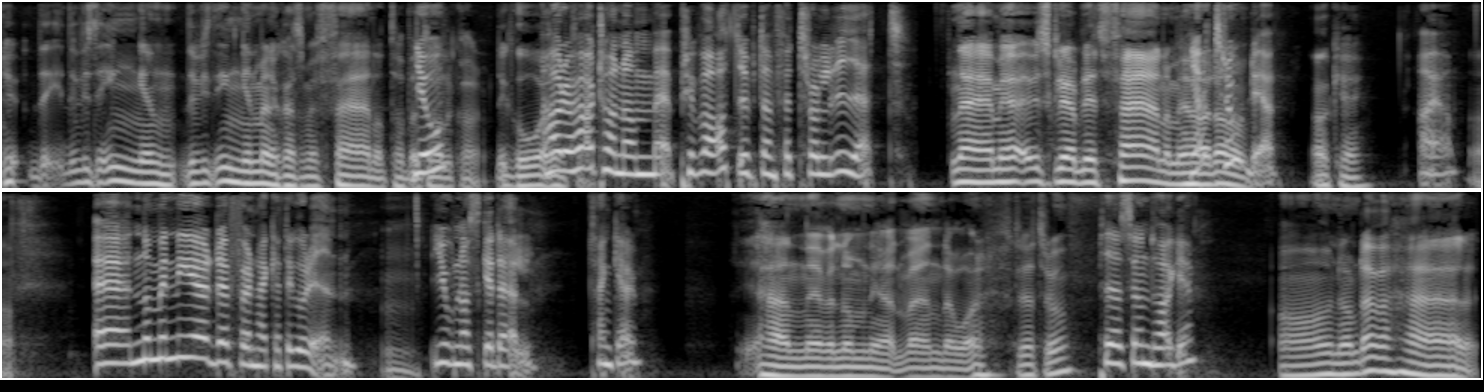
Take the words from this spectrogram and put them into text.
Det, det, finns ingen, det finns ingen människa som är fan av Tobbe. Trollkarl. Det går Har inte. du hört honom eh, privat utanför trolleriet? Nej, men jag, skulle jag bli ett fan om jag, Jag hörde tror honom? det. Okej. Ja, ja. Eh, nominerade för den här kategorin. Jonas Gardell. Tankar? Han är väl nominerad varenda år, skulle jag tro. Pia Sundhage? Ja, undrar om det var här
